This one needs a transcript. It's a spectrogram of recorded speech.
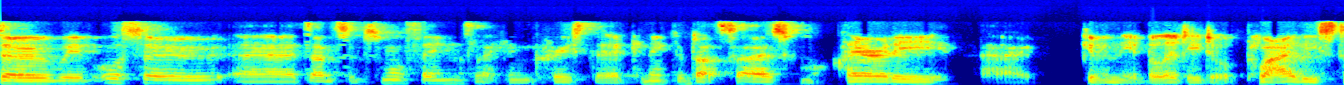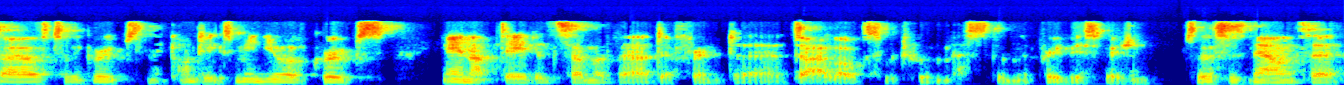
So we've also uh, done some small things like increase the connector dot size for more clarity, uh, given the ability to apply these styles to the groups in the context menu of groups, and updated some of our different uh, dialogues which were missed in the previous version. So this is now into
